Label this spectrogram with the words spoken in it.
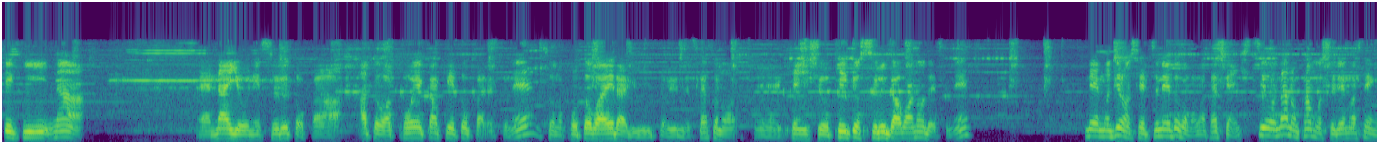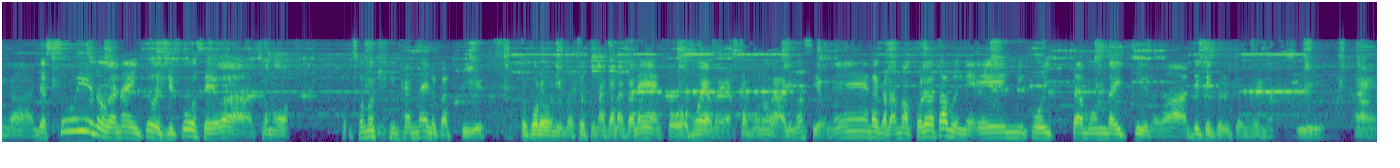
的な内容にするとか、あとは声かけとかですね。その言葉選びというんですか、その、えー、研修を提供する側のですね。で、もちろん説明とかもまあ確かに必要なのかもしれませんが、じゃあそういうのがないと受講生は、その、その気にならないのかっていうところにもちょっとなかなかね、こう、もやもやしたものがありますよね。だからまあこれは多分ね、永遠にこういった問題っていうのは出てくると思いますし、はい。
